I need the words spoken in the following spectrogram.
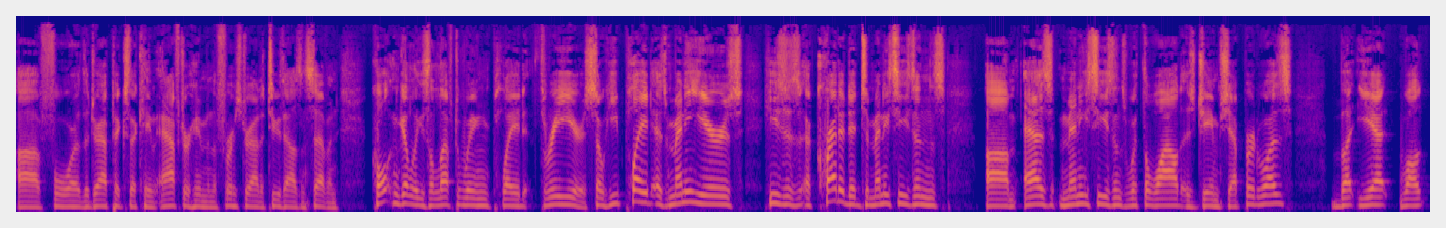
uh, for the draft picks that came after him in the first round of 2007. Colton Gillies, a left wing, played three years, so he played as many years. He's as accredited to many seasons um, as many seasons with the Wild as James Sheppard was. But yet, while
